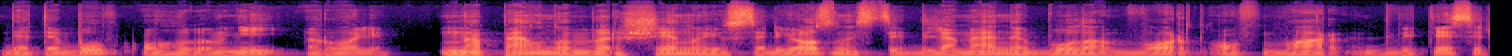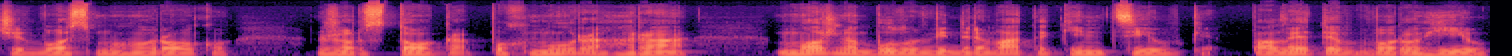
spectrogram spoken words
де ти був у головній ролі. Напевно, вершиною серйозності для мене була World of War 2008 року. Жорстока, похмура гра. Можна було відривати кінцівки, палити ворогів,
